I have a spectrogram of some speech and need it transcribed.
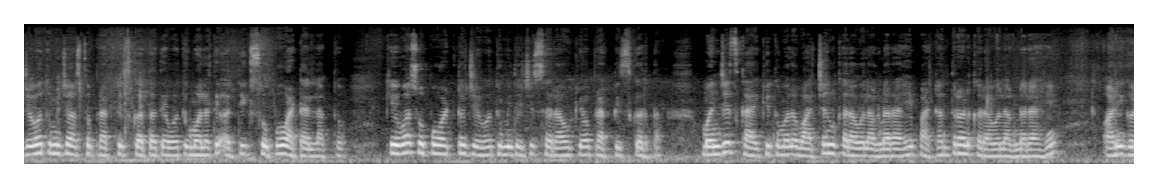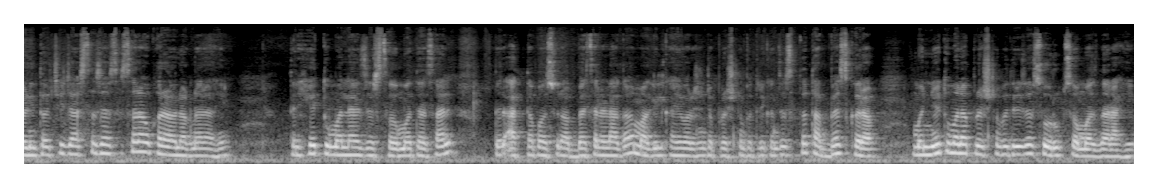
जेव्हा तुम्ही जास्त प्रॅक्टिस करता तेव्हा तुम्हाला ते अधिक सोपं वाटायला लागतं. केव्हा सोपं वाटतं? जेव्हा तुम्ही त्याची सराव किंवा प्रॅक्टिस करता. म्हणजेच काय? की तुम्हाला वाचन करावं लागणार आहे पाठांतरण करावं लागणार आहे आणि गणिताची जास्त जास्त सराव करावा लागणार आहे. तर हे तुम्हाला जर सहमत असाल तर आत्तापासून अभ्यासाला लागा. मागील काही वर्षांच्या प्रश्नपत्रिकांचा सतत अभ्यास करा. म्हणजे तुम्हाला प्रश्नपत्रिकेचं स्वरूप समजणार आहे.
